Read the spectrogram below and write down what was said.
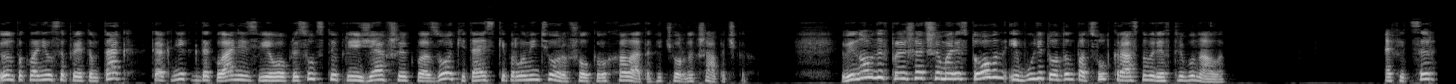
И он поклонился при этом так, как некогда кланялись в его присутствии приезжавшие к Лазо китайские парламентеры в шелковых халатах и черных шапочках. Виновный в происшедшем арестован и будет отдан под суд Красного рефтрибунала. Офицер,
